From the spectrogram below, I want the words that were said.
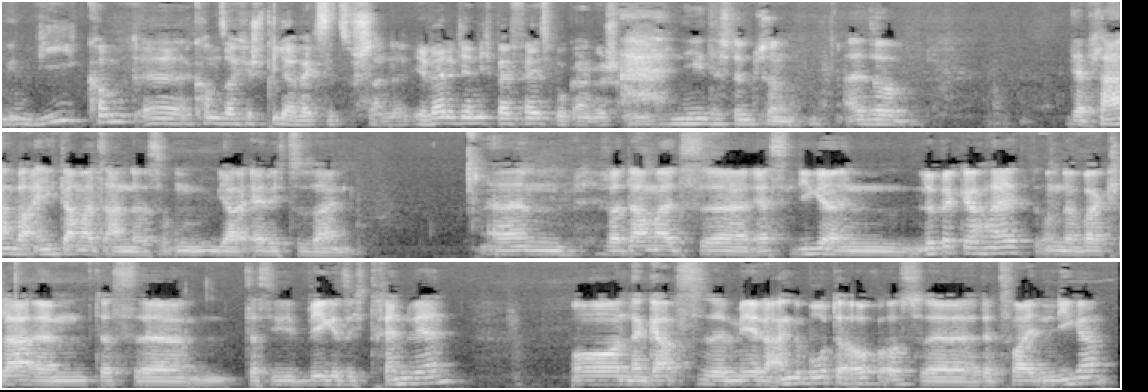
wie kommt, äh, kommen solche Spielerwechsel zustande? Ihr werdet ja nicht bei Facebook angeschrieben. Ah, nee, das stimmt schon. Also der Plan war eigentlich damals anders, um ja ehrlich zu sein. Ähm, ich war damals äh, erste Liga in Lübeck geheilt und da war klar, ähm, dass, äh, dass die Wege sich trennen werden. Und dann gab es äh, mehrere Angebote auch aus äh, der zweiten Liga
